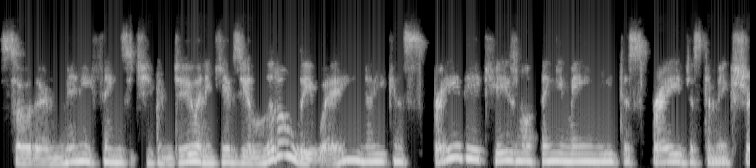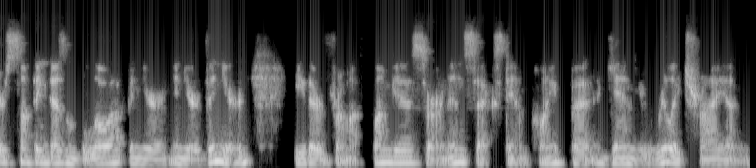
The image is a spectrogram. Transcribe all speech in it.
So there are many things that you can do and it gives you a little leeway. You know, you can spray the occasional thing you may need to spray just to make sure something doesn't blow up in your in your vineyard, either from a fungus or an insect standpoint. But again, you really try and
